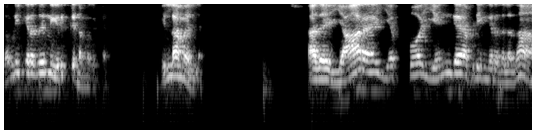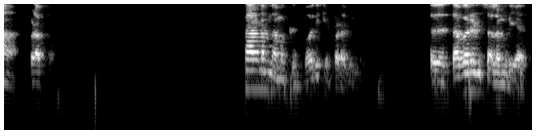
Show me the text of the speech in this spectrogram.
கவனிக்கிறதுன்னு இருக்கு நம்ம கிட்ட இல்லாம இல்லை. அது யார எப்போ எங்க அப்படிங்கிறதுலதான் குழப்பம். காரணம் நமக்கு போதிக்கப்படவில்லை. அது தவறுன்னு சொல்ல முடியாது.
